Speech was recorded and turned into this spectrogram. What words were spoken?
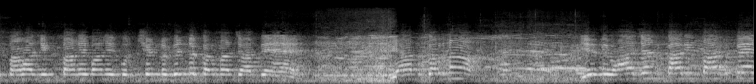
सामाजिक ताने बाने को छिन्न भिन्न करना चाहते हैं। याद करना, ये विभाजनकारी ताकतें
